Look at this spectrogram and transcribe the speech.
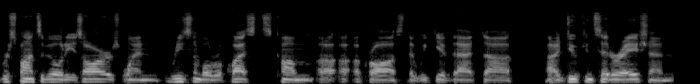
responsibility is ours when reasonable requests come uh, across that we give that uh, due consideration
